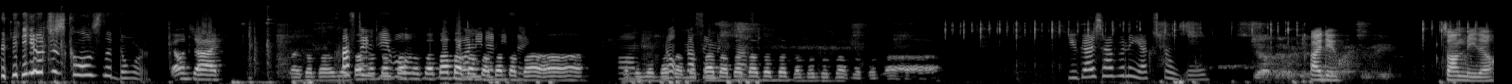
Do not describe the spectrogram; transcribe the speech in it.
you just closed the door. Go inside. Crafting table. Do I need anything? Um, no, nothing. Do you guys have any extra wool? I do. It's on me though.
